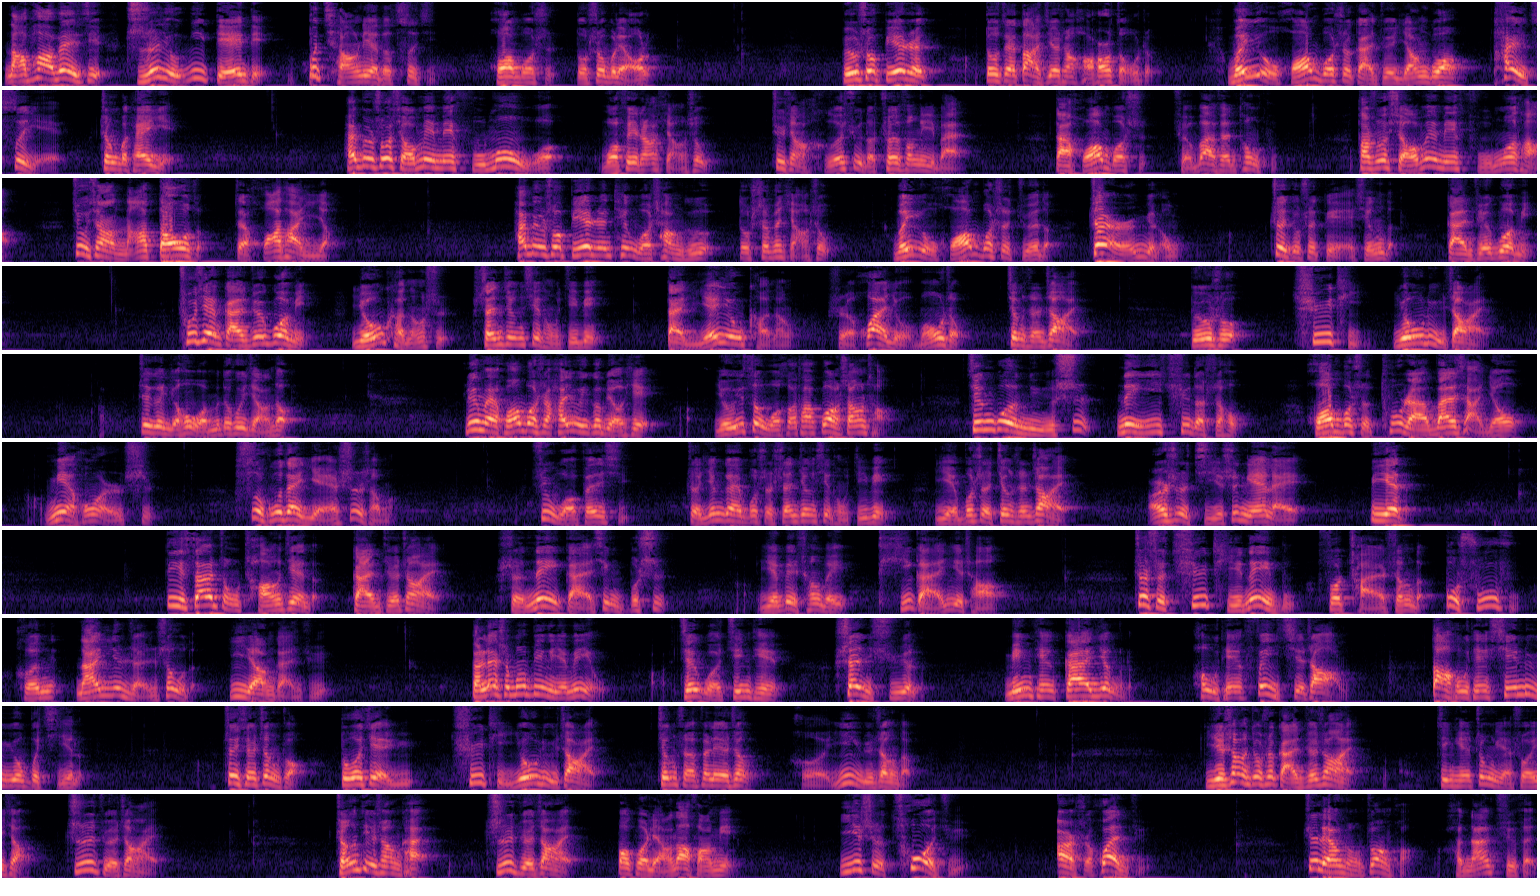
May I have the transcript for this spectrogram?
哪怕外界只有一点点不强烈的刺激，黄博士都受不了了。比如说，别人都在大街上好好走着，唯有黄博士感觉阳光太刺眼，睁不开眼。还比如说，小妹妹抚摸我，我非常享受，就像和煦的春风一般。但黄博士却万分痛苦，他说：“小妹妹抚摸他，就像拿刀子在花他一样。”还比如说，别人听我唱歌都十分享受，唯有黄博士觉得震耳欲聋，这就是典型的感觉过敏。出现感觉过敏，有可能是神经系统疾病，但也有可能是患有某种精神障碍，比如说躯体忧虑障碍。这个以后我们都会讲到。另外，黄博士还有一个表现。有一次，我和他逛商场，经过女士内衣区的时候，黄博士突然弯下腰，面红耳赤，似乎在掩饰什么。据我分析，这应该不是神经系统疾病，也不是精神障碍，而是几十年来憋的。第三种常见的感觉障碍是内感性不适，也被称为体感异常。这是躯体内部所产生的不舒服和难以忍受的异样感觉，本来什么病也没有，结果今天肾虚了，明天肝硬了，后天肺气炸了，大后天心律又不齐了。这些症状多见于躯体忧虑障碍、精神分裂症和抑郁症等。以上就是感觉障碍，今天重点说一下知觉障碍。整体上看，知觉障碍包括两大方面，一是错觉，二是幻觉。这两种状况很难区分。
